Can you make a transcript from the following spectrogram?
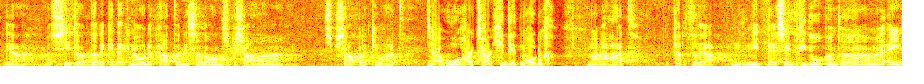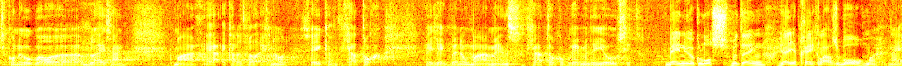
ja, als je ziet dat, dat ik het echt nodig had, dan is dat wel een speciaal, speciaal plekje waard. Ja, hoe hard had je dit nodig? Nou, hard. Ik had het ja, niet per se drie doelpunten. Met eentje kon ik ook wel blij zijn. Maar ja, ik had het wel echt nodig. Zeker. Het gaat toch, weet je, ik ben ook maar een mens. Het gaat toch op een gegeven moment in je hoofd zitten. Ben je nu ook los meteen? Ja, je hebt geen glazen bol, maar... Nee,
